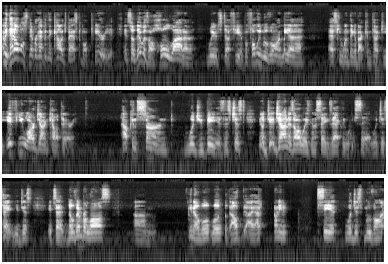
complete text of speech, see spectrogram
I mean that almost never happens in college basketball. Period. And so there was a whole lot of weird stuff here. Before we move on, let me uh, ask you one thing about Kentucky. If you are John Calipari, how concerned would you be? Is this just you know John is always going to say exactly what he said, which is hey, you just it's a November loss. Um, you know, we'll, we'll I'll, I, I don't even see it. We'll just move on.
